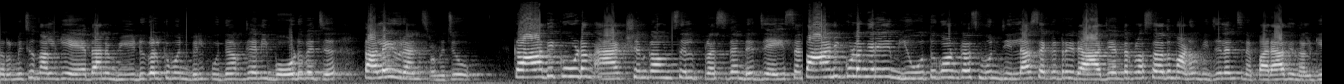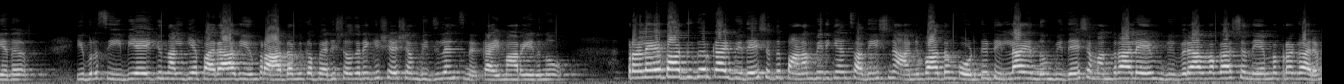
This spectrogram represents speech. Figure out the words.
നിർമ്മിച്ചു നൽകിയ ഏതാനും വീടുകൾക്ക് മുൻപിൽ പുനർജനി ബോർഡ് വെച്ച് തലയുരാൻ ശ്രമിച്ചു. Kathikudam action council president Jaison പാണിക്കുളങ്ങരയും യൂത്ത് കോൺഗ്രസ് മുൻ ജില്ലാ സെക്രട്ടറി രാജേന്ദ്ര പ്രസാദുമാണ് വിജിലൻസിന് പരാതി നൽകിയത്. ഇവർ സി ബി ഐക്ക് നൽകിയ പരാതിയും പ്രാഥമിക പരിശോധനയ്ക്ക് ശേഷം വിജിലൻസിന് കൈമാറിയിരുന്നു. പ്രളയബാധിതർക്കായി വിദേശത്ത് പണം പിരിക്കാൻ സതീഷിന് അനുവാദം കൊടുത്തിട്ടില്ല എന്നും വിദേശ മന്ത്രാലയം വിവരാവകാശ നിയമപ്രകാരം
